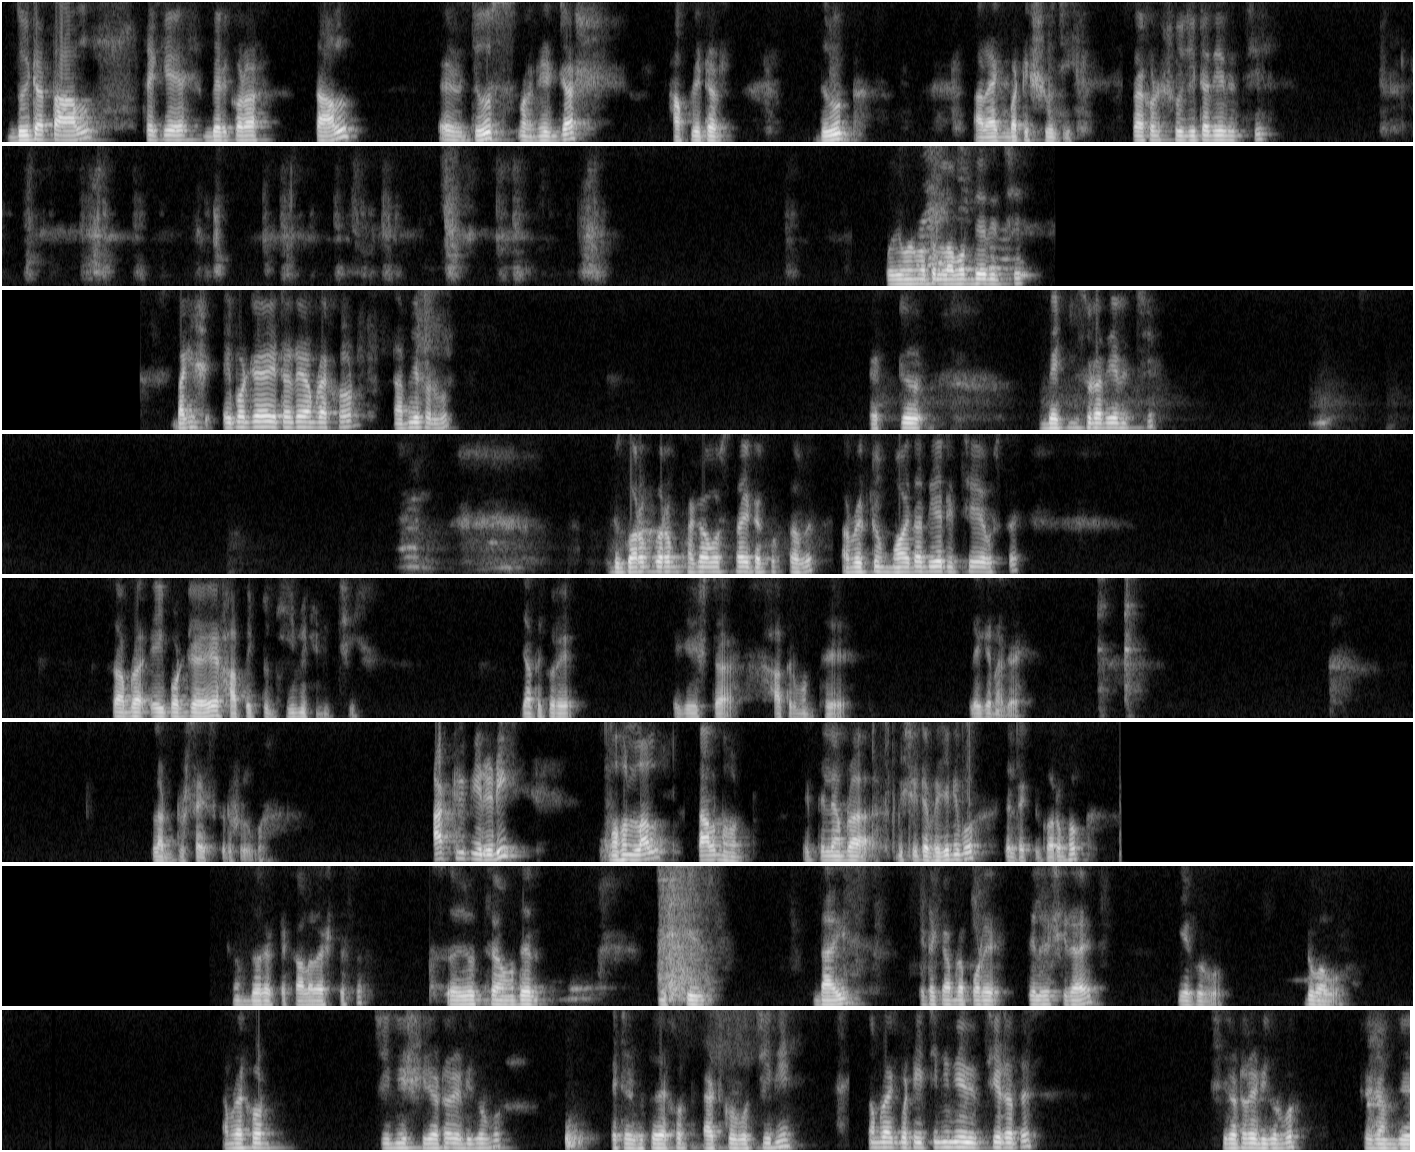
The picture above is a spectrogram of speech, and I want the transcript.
দুইটা তাল থেকে বের করা তাল এর জুস মানে নির্যাস হাফ লিটার দুধ আর এক বাটি সুজি। তো এখন সুজিটা দিয়ে দিচ্ছি। পরিমাণ মতো লবণ দিয়ে দিচ্ছি। বাকি এই পর্যায়ে এটাকে আমরা এখন নামিয়ে ফেলব। একটু বেকিং সোডা দিয়ে নিচ্ছি। গরম গরম থাকা অবস্থায় এটা করতে হবে। আমরা একটু ময়দা দিয়ে নিচ্ছি এই অবস্থায়। তো আমরা এই পর্যায়ে হাতে একটু ঘি মেখে নিচ্ছি। যাতে করে এই জিনিসটা হাতের মধ্যে লেগে না যায়। লাড্ডুর সাইজ করে ফেলব। আকৃতি রেডি মোহনলাল, তালমোহন। এই তেলে আমরা মিষ্টিটা ভেজে নিব। তেলটা একটু গরম হোক। সুন্দর একটা কালার আসতেছে। So, এই হচ্ছে আমাদের মিষ্টির ডাইস এটাকে আমরা পরে তেলের শিরায় ইয়ে করব ডুবাবো। আমরা এখন চিনির শিরাটা রেডি করব। এটার ভিতরে এখন অ্যাড করব চিনি। আমরা এক বাটি চিনি দিয়ে দিচ্ছি এটাতে। শিরাটা রেডি করব। সেই সঙ্গে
